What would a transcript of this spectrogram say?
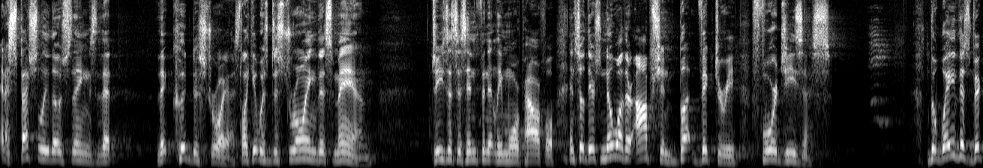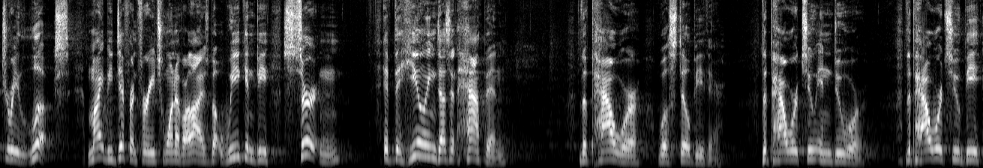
and especially those things that, that could destroy us, like it was destroying this man. Jesus is infinitely more powerful. And so there's no other option but victory for Jesus. The way this victory looks might be different for each one of our lives, but we can be certain if the healing doesn't happen, the power will still be there. The power to endure, the power to be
